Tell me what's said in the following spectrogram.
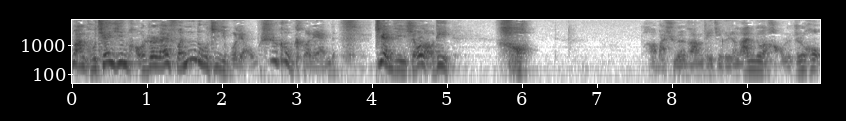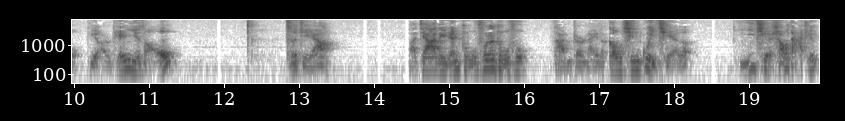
万苦千辛跑这儿来，坟都祭不了，是够可怜的。见见小老弟，好。他把薛刚这几个人安顿好了之后，第二天一早，自己呀把家里人嘱咐了嘱咐，咱们这儿来了高亲贵妾了，一切少打听，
